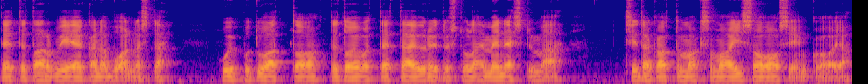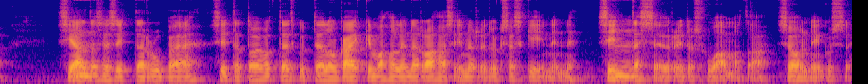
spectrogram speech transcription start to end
Te ette tarvii ekana vuonna sitä huipputuottoa. Te toivotte, että tämä yritys tulee menestymään sitä kautta maksamaan iso osinkoa ja sieltä mm. se sitten rupeaa. Sitten toivotte, että kun teillä on kaikki mahdollinen raha siinä yrityksessä kiinni, niin sitten mm. se yritys huomataan. Se on niin kuin se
